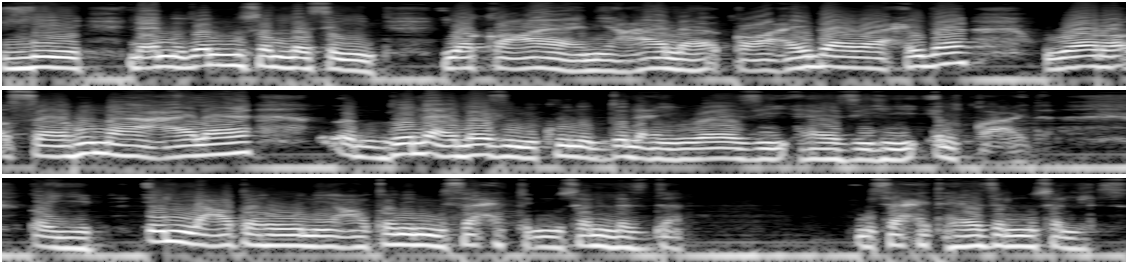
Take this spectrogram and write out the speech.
ليه؟ لأن دول مثلثين يقعان على قاعدة واحدة ورأسهما على الضلع لازم يكون الضلع يوازي هذه القاعدة. طيب إيه اللي عطاهوني؟ عطاني مساحة المثلث ده. مساحة هذا المثلث.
